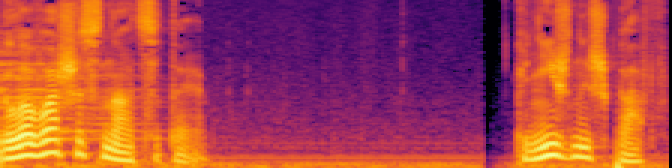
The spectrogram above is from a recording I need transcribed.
Глава 16. Книжный шкаф.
